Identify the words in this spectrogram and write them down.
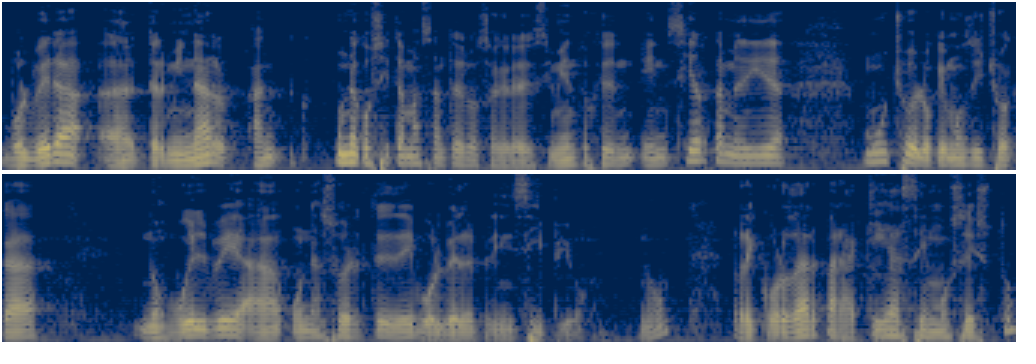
volver a, terminar una cosita más antes de los agradecimientos, que en, cierta medida mucho de lo que hemos dicho acá nos vuelve a una suerte de volver al principio, ¿no? Recordar para qué hacemos esto,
